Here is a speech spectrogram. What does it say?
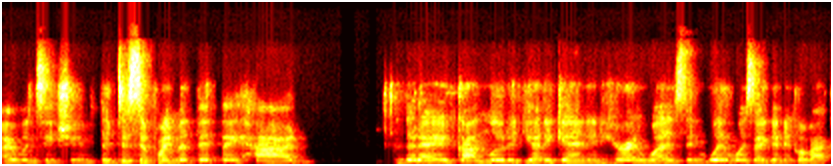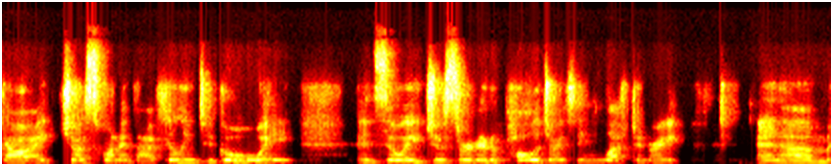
I wouldn't say shame, the disappointment that they had that I had gotten loaded yet again. And here I was. And when was I going to go back out? I just wanted that feeling to go away. And so I just started apologizing left and right. And um,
